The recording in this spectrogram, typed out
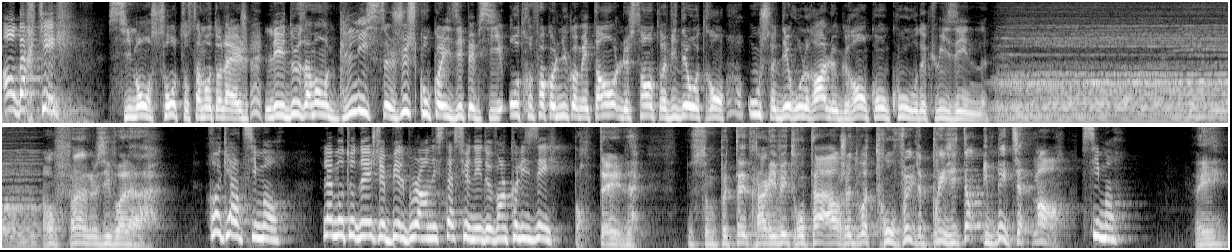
Embarquez! Simon saute sur sa motoneige. Les deux amants glissent jusqu'au Colisée Pepsi, autrefois connu comme étant le centre Vidéotron, où se déroulera le grand concours de cuisine. Enfin, nous y voilà. Regarde, Simon. La motoneige de Bill Brown est stationnée devant le Colisée. Bordel, nous sommes peut-être arrivés trop tard. Je dois trouver le président immédiatement. Simon, Oui,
